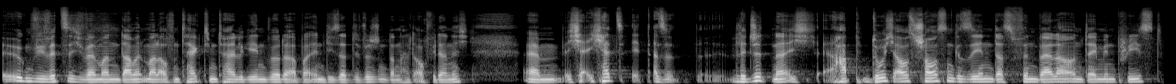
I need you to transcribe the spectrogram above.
irgendwie witzig, wenn man damit mal auf den Tag Team Teile gehen würde, aber in dieser Division dann halt auch wieder nicht. Ähm, ich, ich hätte, also legit, ne, ich habe durchaus Chancen gesehen, dass Finn Balor und Damian Priest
